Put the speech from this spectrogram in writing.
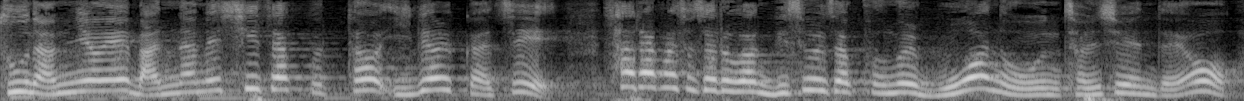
두 남녀의 만남의 시작부터 이별까지 사랑을 소재로 한 미술 작품을 모아놓은 전시회인데요.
